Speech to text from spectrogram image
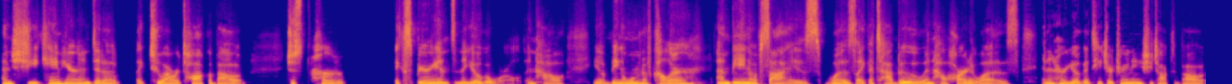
and she came here and did a like 2 hour talk about just her experience in the yoga world and how you know being a woman of color and being of size was like a taboo and how hard it was and in her yoga teacher training she talked about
